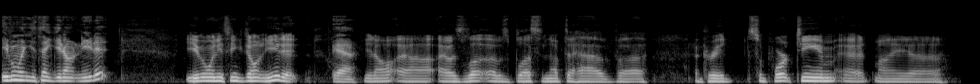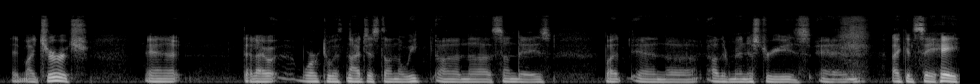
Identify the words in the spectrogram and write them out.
Even when you think you don't need it. even when you think you don't need it, Yeah. you know, uh, I was lo- I was blessed enough to have uh, a great support team at my uh, at my church, and that I worked with not just on the week on uh, Sundays, but in uh, other ministries, and I could say, hey,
